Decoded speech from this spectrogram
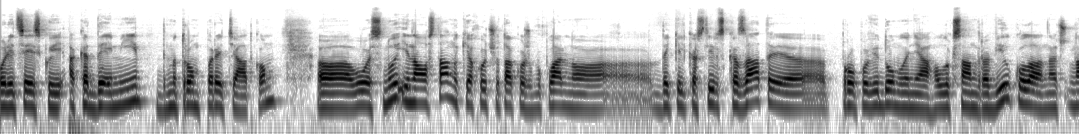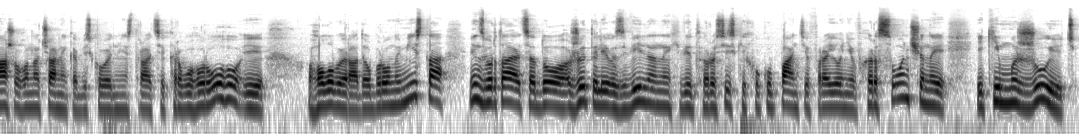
Поліцейської академії Дмитром Перетятком. Ось ну і наостанок я хочу також буквально декілька слів сказати про повідомлення Олександра Вілкула, нашого начальника військової адміністрації Кривого Рогу і голови Ради оборони міста. Він звертається до жителів звільнених від російських окупантів районів Херсонщини, які межують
